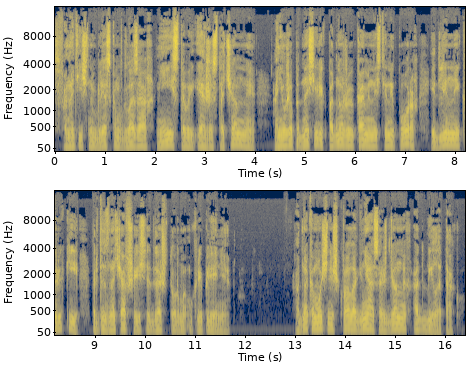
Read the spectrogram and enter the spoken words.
С фанатичным блеском в глазах, неистовые и ожесточенные, они уже подносили к подножию каменной стены порох и длинные крюки, предназначавшиеся для штурма укрепления. Однако мощный шквал огня осажденных отбил атаку.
